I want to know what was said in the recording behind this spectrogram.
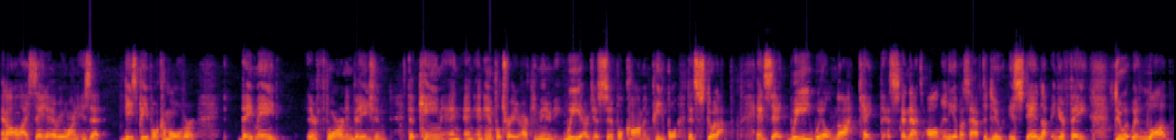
And all I say to everyone is that these people come over. They made their foreign invasion that came and, and, and infiltrated our community. We are just simple, common people that stood up and said, We will not take this. And that's all any of us have to do is stand up in your faith, do it with love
